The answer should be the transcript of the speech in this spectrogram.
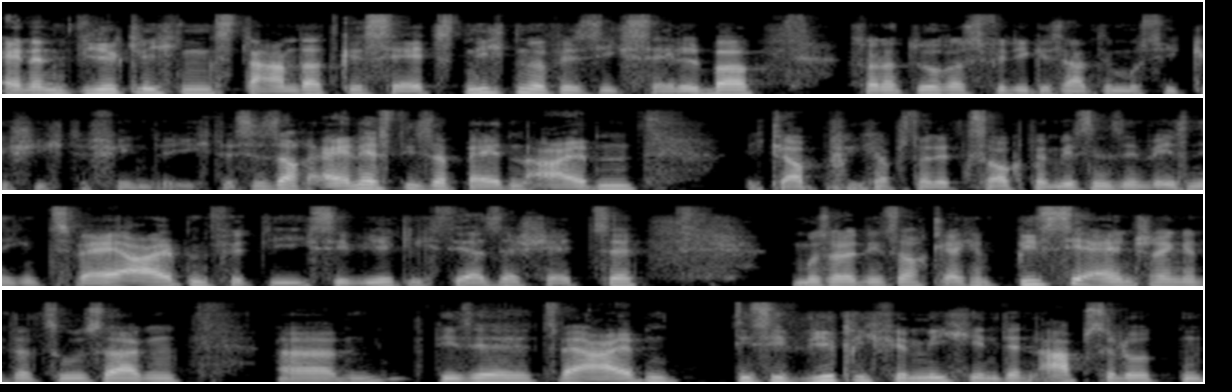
einen wirklichen Standard gesetzt, nicht nur für sich selber, sondern durchaus für die gesamte Musikgeschichte, finde ich. Das ist auch eines dieser beiden Alben. Ich glaube, ich habe es da nicht gesagt, bei mir sind es im Wesentlichen zwei Alben, für die ich sie wirklich sehr, sehr schätze. Ich muss allerdings auch gleich ein bisschen einschränkend dazu sagen, ähm, diese zwei Alben, die sie wirklich für mich in den absoluten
